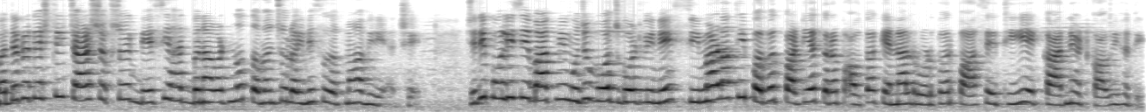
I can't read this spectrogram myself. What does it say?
મધ્યપ્રદેશથી ચાર શખ્સો એક દેશી હાથ બનાવટનો તમંચો લઈને સુરતમાં આવી રહ્યા છે. જેથી પોલીસે બાતમી મુજબ વોચ ગોઠવીને સીમાડાથી પર્વત પાટિયા તરફ આવતા કેનાલ રોડ પર પાસેથી એક કારને અટકાવી હતી.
